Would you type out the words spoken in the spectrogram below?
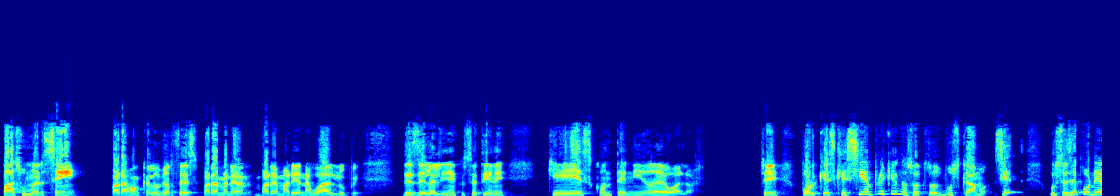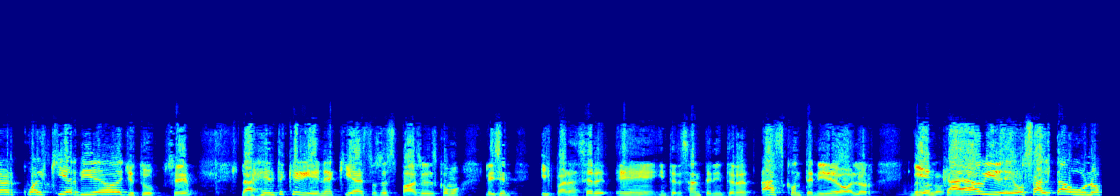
para su merced, para Juan Carlos Garcés, para, para Mariana Guadalupe, desde la línea que usted tiene, ¿qué es contenido de valor? ¿Sí? Porque es que siempre que nosotros buscamos, usted se pone a ver cualquier video de YouTube, ¿sí? La gente que viene aquí a estos espacios es como, le dicen, y para ser eh, interesante en Internet, haz contenido de valor. y en cada video salta uno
